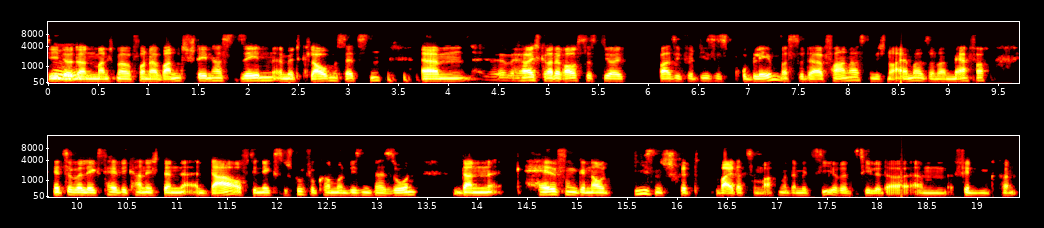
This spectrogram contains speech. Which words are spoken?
die mhm. du dann manchmal von der Wand stehen hast, sehen äh, mit Glaubenssätzen, ähm, höre ich gerade raus, dass du euch quasi für dieses Problem, was du da erfahren hast, nicht nur einmal, sondern mehrfach, jetzt überlegst, hey, wie kann ich denn da auf die nächste Stufe kommen und diesen Personen dann helfen, genau diesen Schritt weiterzumachen und damit sie ihre Ziele da ähm, finden können.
